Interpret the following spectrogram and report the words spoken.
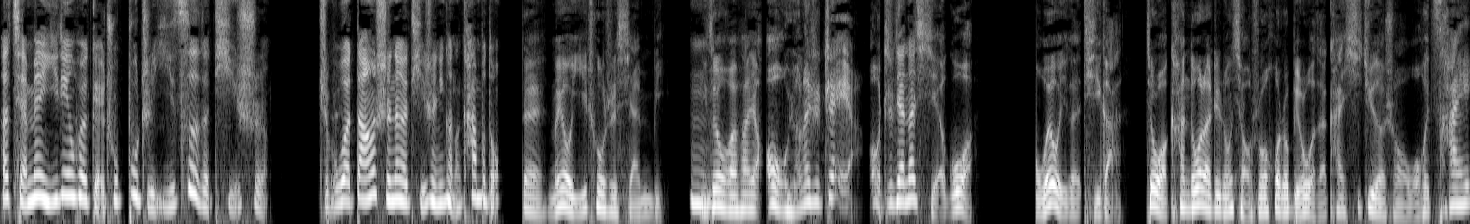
他前面一定会给出不止一次的提示，只不过当时那个提示你可能看不懂。对，没有一处是闲笔，嗯你最后会发现，哦，原来是这样。哦，之前他写过。我有一个体感，就是我看多了这种小说，或者比如我在看戏剧的时候，我会猜，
